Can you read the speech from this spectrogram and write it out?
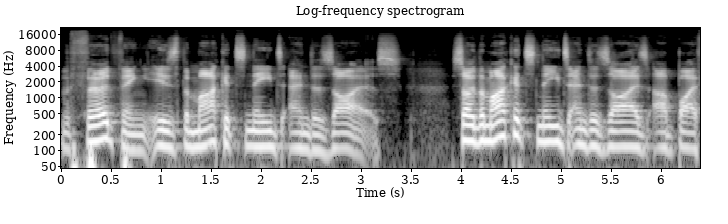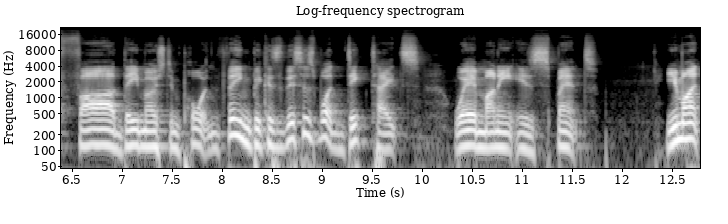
the third thing is the market's needs and desires. So, the market's needs and desires are by far the most important thing because this is what dictates where money is spent. You might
